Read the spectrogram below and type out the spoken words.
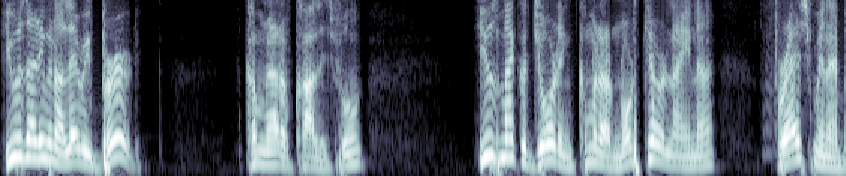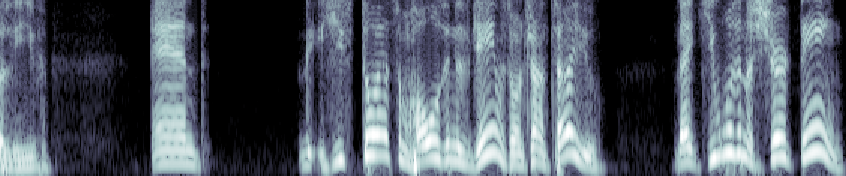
He was not even a Larry Bird coming out of college, fool. He was Michael Jordan coming out of North Carolina, freshman, I believe. And he still has some holes in his game. So I'm trying to tell you, like he wasn't a sure thing.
